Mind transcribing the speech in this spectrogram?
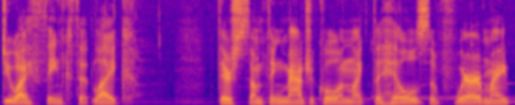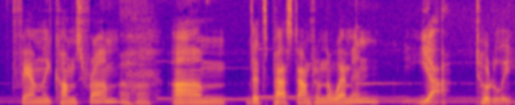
do I think that like there's something magical in like the hills of where my family comes from um, that's passed down from the women? Yeah, totally.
